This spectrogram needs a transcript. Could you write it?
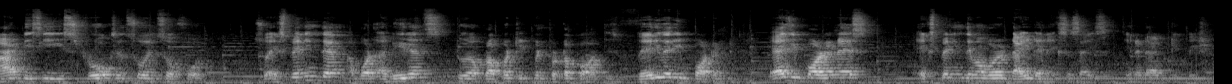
heart disease, strokes and so on and so forth. So explaining them about adherence to a proper treatment protocol is very very important as important as explaining them about diet and exercise in a diabetic patient.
